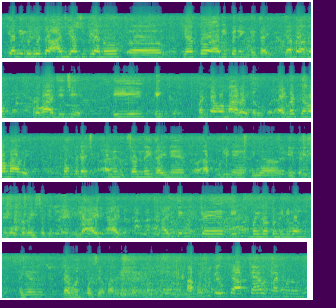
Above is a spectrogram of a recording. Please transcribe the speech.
અત્યારની ઘડીએ તો આજ જ્યાં સુધી આનો ક્યાં તો આ રિપેરિંગ નહીં થાય ત્યાં તો આનો પ્રવાહ જે છે એ કંઈક ફંટાવવામાં આવે ડાયવર્ટ કરવામાં આવે તો કદાચ આને નુકસાન નહીં થાય ને આ પૂરીને અહીંયા એ કરી શકાય તો રહી શકે. એટલે આઈ આઈ થિંક કે એક મહિનો તો મિનિમમ અહીંયા કરવો જ પડશે અમારે. આપનું શું કેવું છે? આપ કયા એપાર્ટમાં રહો છો?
